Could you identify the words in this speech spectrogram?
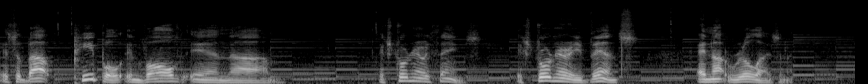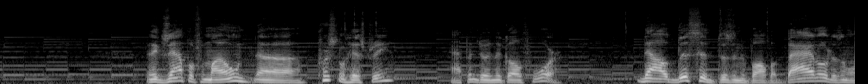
It's about people involved in um, extraordinary things, extraordinary events, and not realizing it. An example from my own uh, personal history happened during the Gulf War. Now, this is, doesn't involve a battle, doesn't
